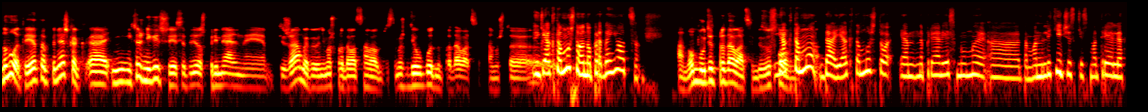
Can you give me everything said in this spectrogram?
Ну вот, и это, понимаешь, как э, никто же не говорит, что если ты делаешь премиальные пижамы, то не можешь продаваться на Wildberries. Ты можешь где угодно продаваться, потому что... Я к тому, что оно продается. Оно будет продаваться, безусловно. Я к тому, да, я к тому, что, эм, например, если бы мы э, там аналитически смотрели,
